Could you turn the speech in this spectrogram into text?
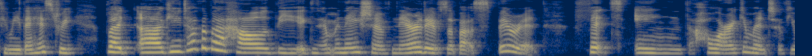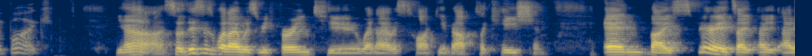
to me than history. But uh, can you talk about how the examination of narratives about spirit fits in the whole argument of your book? Yeah, so this is what I was referring to when I was talking about placation. And by spirits, I, I, I,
